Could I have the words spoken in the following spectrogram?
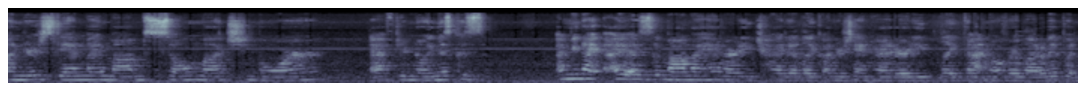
understand my mom so much more after knowing this because I mean, I, I as a mom, I had already tried to like understand her. I'd already like gotten over a lot of it, but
